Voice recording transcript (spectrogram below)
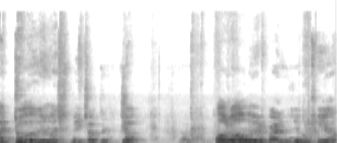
I told him a speech of the judge. All over friends you here.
